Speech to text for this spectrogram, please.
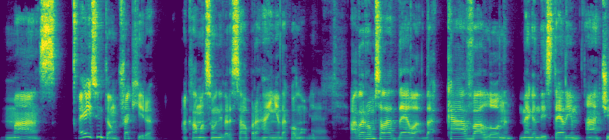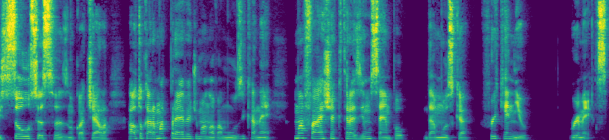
Mas. É isso então, Shakira aclamação universal para a rainha da Colômbia. É. Agora vamos falar dela, da Cavalona. Megan Thee Stallion atiçou seus fãs no Coachella ao tocar uma prévia de uma nova música, né? Uma faixa que trazia um sample da música Freakin' You Remix,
